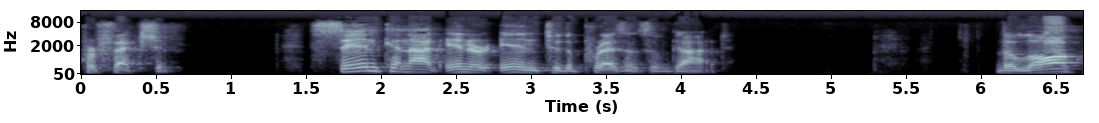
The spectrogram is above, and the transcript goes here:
Perfection. Sin cannot enter into the presence of God. The law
